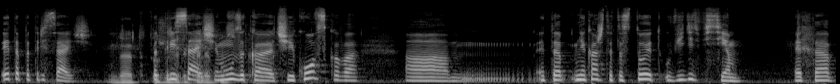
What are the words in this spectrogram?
это потрясающе. Да, это великолепный музыка Чайковского. А, Это, мне кажется, это стоит увидеть всем. Это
